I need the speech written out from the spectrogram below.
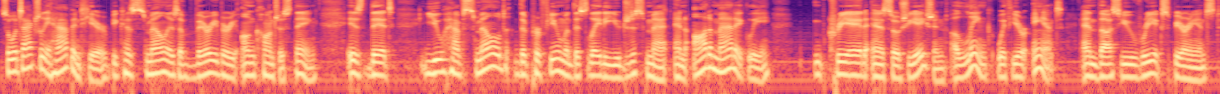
So, what's actually happened here, because smell is a very, very unconscious thing, is that you have smelled the perfume of this lady you just met and automatically create an association, a link with your aunt, and thus you re experienced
